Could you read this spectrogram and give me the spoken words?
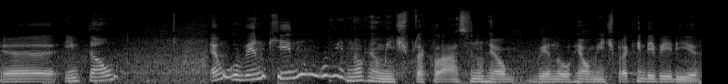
É, então é um governo que não governou realmente para a classe, não governou realmente para quem deveria.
